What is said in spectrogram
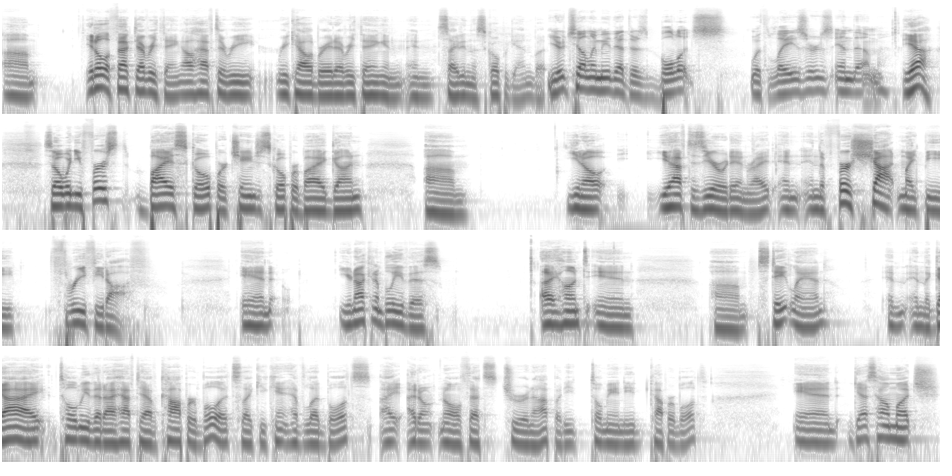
um, it'll affect everything. I'll have to re recalibrate everything and, and sight in the scope again. But you're telling me that there's bullets with lasers in them. yeah. So when you first buy a scope or change a scope or buy a gun, um, you know, you have to zero it in, right? And and the first shot might be three feet off. And you're not going to believe this. I hunt in um, state land, and and the guy told me that I have to have copper bullets, like you can't have lead bullets. I I don't know if that's true or not, but he told me I need copper bullets. And guess how much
